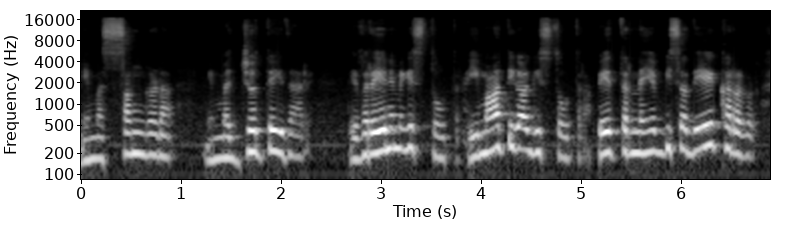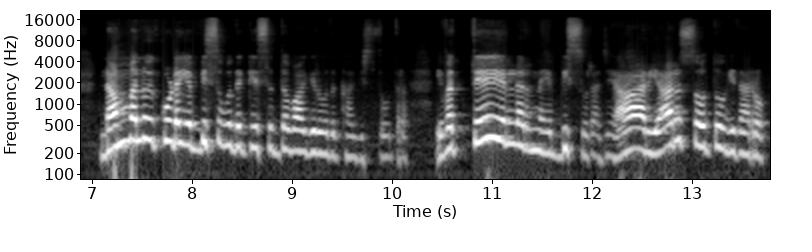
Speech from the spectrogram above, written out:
ನಿಮ್ಮ ಸಂಗಡ, ನಿಮ್ಮ ಜೊತೆ ಇದ್ದಾರೆ. ದೇವರೇ ನಿಮಗೆ ಸ್ತೋತ್ರ, ಈ ಮಾತಿಗಾಗಿ ಸ್ತೋತ್ರ. ಪೇತ್ರನ ಎಬ್ಬಿಸದೇ ಕರಗಳು ನಮ್ಮನ್ನು ಕೂಡ ಎಬ್ಬಿಸುವುದಕ್ಕೆ ಸಿದ್ಧವಾಗಿರುವುದಕ್ಕಾಗಿ ಸ್ತೋತ್ರ. ಇವತ್ತೇ ಎಲ್ಲರನ್ನ ಎಬ್ಬಿಸು ರಾಜ. ಯಾರು ಯಾರು ಸೋತೋಗಿದಾರೋ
